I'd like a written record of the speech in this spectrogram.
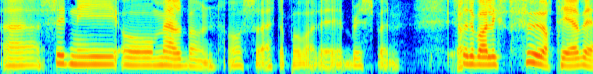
uh, Sydney og Melbourne, og så etterpå var det Brisbane. Ja. Så det var liksom før TV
